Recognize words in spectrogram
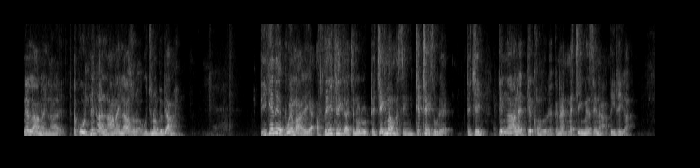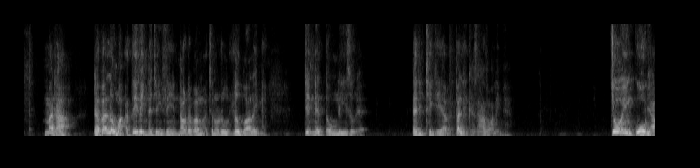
နှစ်လာနိုင်လားအခုနှစ်ကလာနိုင်လားဆိုတော့အခုကျွန်တော်ပြောပြမယ်ဒီကနေ့ပွဲမှာတွေကအသေးထိတ်ကကျွန်တော်တို့တစ်ကြိမ်မှမစင်ဘူးတစ်ထိတ်ဆိုတဲ့တစ်ကြိမ် 9နဲ့1ခွန်ဆိုတဲ့ကဏ္ဍနှစ်ချိန်ပဲဆင်းတာအသေးထိတ်ကမှတ်ထားတပတ်လုံးမှာအသေးထိတ်နှစ်ချိန်ဆင်းရင်နောက်တစ်ပတ်မှာကျွန်တော်တို့လှုပ်သွားလိမ့်မယ်1နှစ်3 4ဆိုတဲ့အဲ့ဒီထိတ်ထဲရပဲပတ်လည်ကစားသွားလိမ့်မယ်ကြော်ရင်6ဗျာ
